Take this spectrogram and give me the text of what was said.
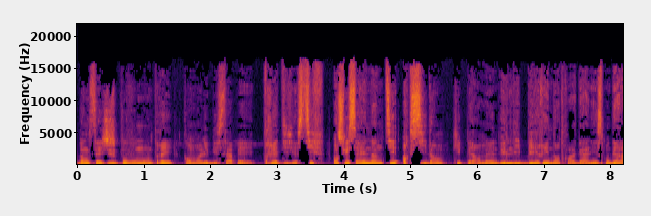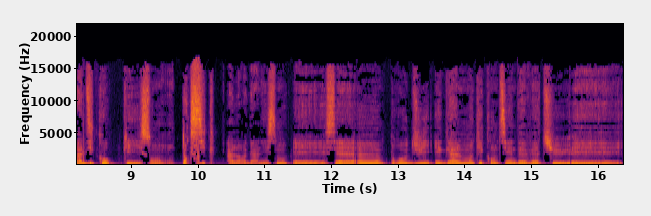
Donc, c'est juste pour vous montrer comment le bissap est très digestif. Ensuite, c'est un antioxydant qui permet de libérer notre organisme des radicaux qui sont toxiques à l'organisme et c'est un produit également qui contient des vertus et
